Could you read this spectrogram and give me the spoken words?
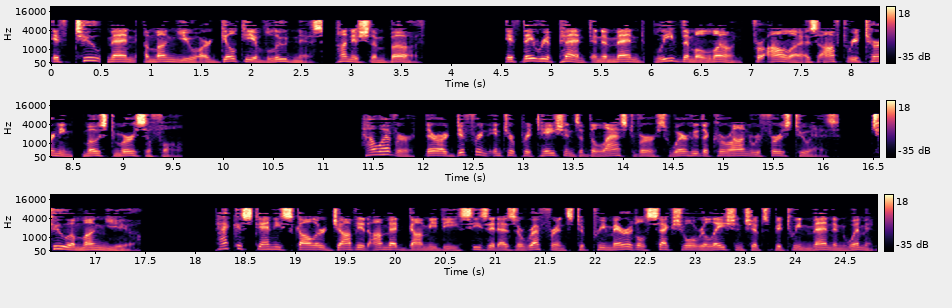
If two men among you are guilty of lewdness, punish them both. If they repent and amend, leave them alone, for Allah is oft returning, most merciful. However, there are different interpretations of the last verse where who the Quran refers to as two among you. Pakistani scholar Javed Ahmed Ghamidi sees it as a reference to premarital sexual relationships between men and women.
